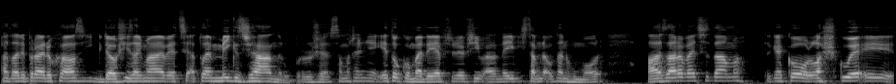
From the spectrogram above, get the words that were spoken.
A tady právě dochází k další zajímavé věci a to je mix žánru, protože samozřejmě je to komedie především a nejvíc tam jde o ten humor, ale zároveň se tam tak jako laškuje i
